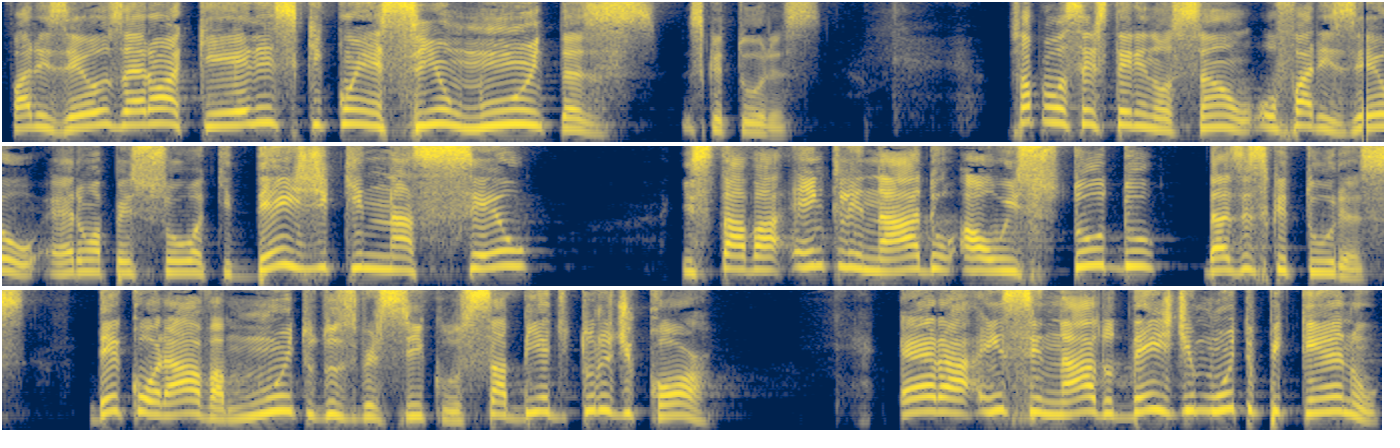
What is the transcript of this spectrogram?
Fariseus eram aqueles que conheciam muitas escrituras. Só para vocês terem noção, o fariseu era uma pessoa que, desde que nasceu, estava inclinado ao estudo das Escrituras. Decorava muito dos versículos, sabia de tudo de cor. Era ensinado desde muito pequeno,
